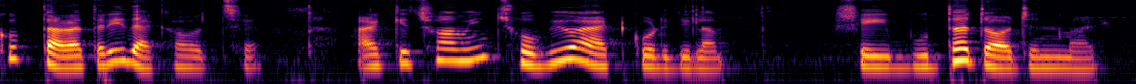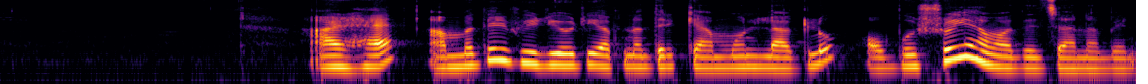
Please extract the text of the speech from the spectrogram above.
খুব তাড়াতাড়ি দেখা হচ্ছে। আর কিছু আমি ছবিও অ্যাড করে দিলাম, সেই বুদ্ধা ডজনমার আর হ্যাঁ আমাদের ভিডিওটি আপনাদের কেমন লাগল অবশ্যই আমাদের জানাবেন।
